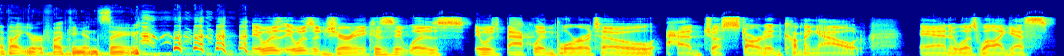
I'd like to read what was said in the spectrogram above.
I thought you were fucking insane. it was it was a journey because it was it was back when Boruto had just started coming out, and it was well, I guess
